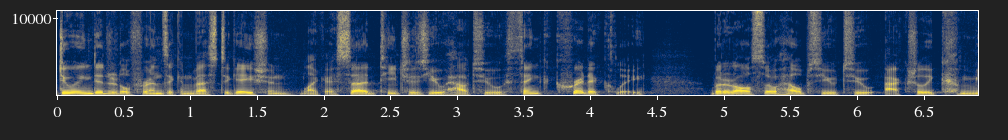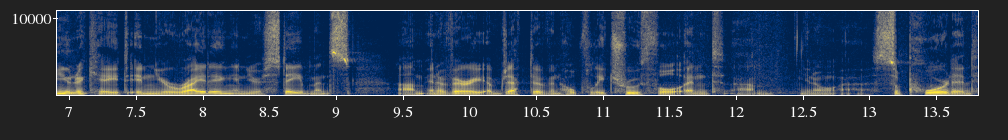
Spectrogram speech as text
doing digital forensic investigation, like I said, teaches you how to think critically, but it also helps you to actually communicate in your writing and your statements um, in a very objective and hopefully truthful and um, you know, uh, supported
